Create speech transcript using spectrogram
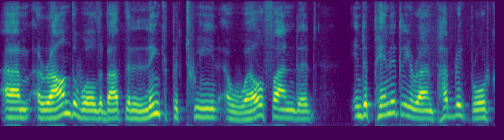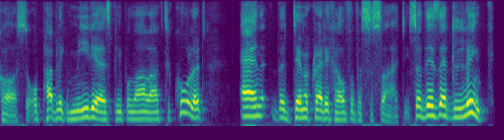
um, around the world about the link between a well-funded, independently run public broadcaster or public media, as people now like to call it, and the democratic health of a society. So there's that link.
